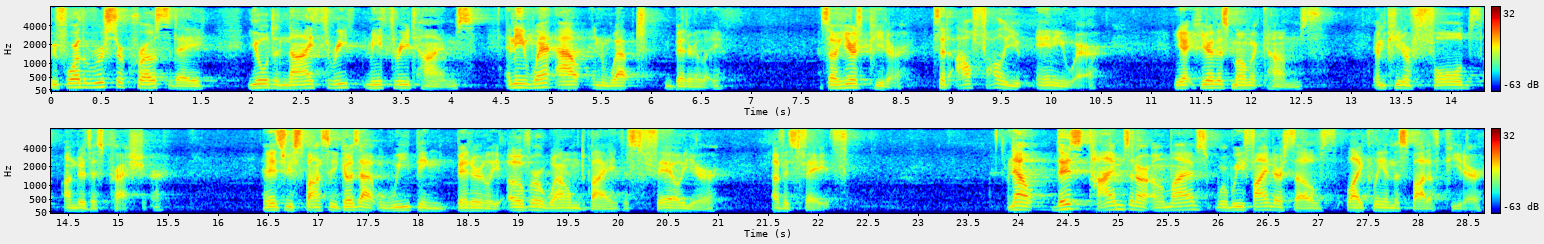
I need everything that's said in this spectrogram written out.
Before the rooster crows today, you will deny three, me three times. And he went out and wept bitterly. So here's Peter. He said, I'll follow you anywhere. Yet here this moment comes, and Peter folds under this pressure. And his response, he goes out weeping bitterly, overwhelmed by this failure of his faith. Now, there's times in our own lives where we find ourselves likely in the spot of Peter,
